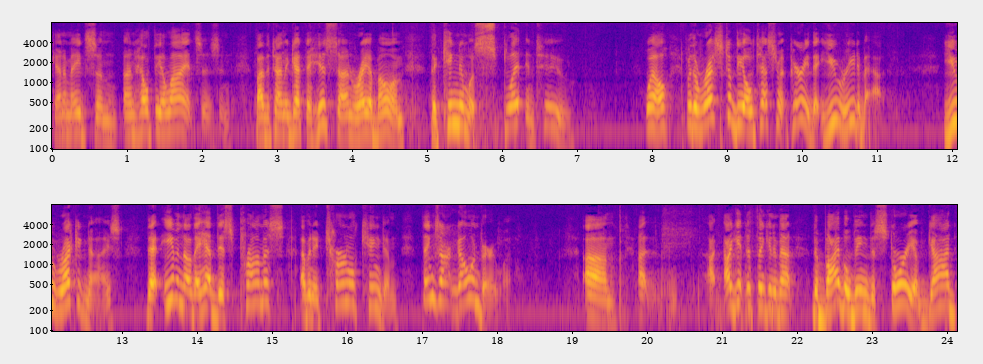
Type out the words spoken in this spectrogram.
kind of made some unhealthy alliances. And by the time it got to his son, Rehoboam, the kingdom was split in two. Well, for the rest of the Old Testament period that you read about, you recognize that even though they have this promise of an eternal kingdom, things aren't going very well. Um, I, I get to thinking about the Bible being the story of God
